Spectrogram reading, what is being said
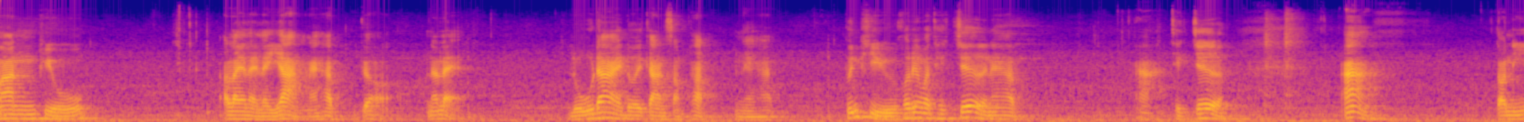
มันผิว อะไรหลาย ๆ อย่างนะครับ ก็นั่นแหละ รู้ได้โดยการสัมผัสนะครับ พื้นผิวเขาเรียกว่า texture นะครับ อ่า texture อ่า ตอนนี้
